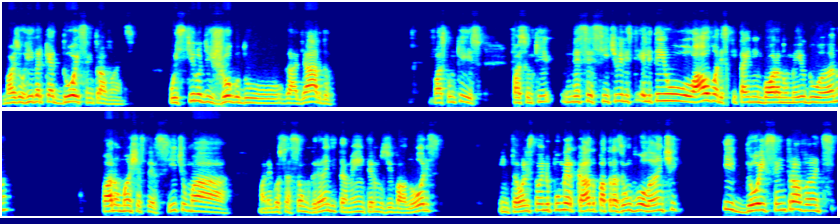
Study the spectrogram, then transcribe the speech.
Mas o River quer dois centroavantes o estilo de jogo do Galhardo faz com que isso, faz com que necessite. Ele, ele tem o Álvares que está indo embora no meio do ano para o Manchester City, uma, uma negociação grande também em termos de valores. Então eles estão indo para o mercado para trazer um volante e dois centroavantes.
